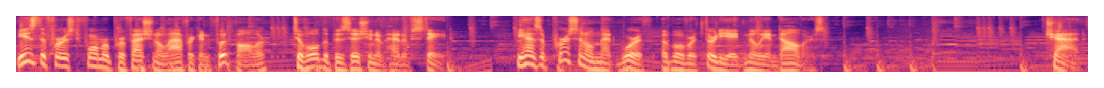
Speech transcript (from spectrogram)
He is the first former professional African footballer to hold the position of head of state. He has a personal net worth of over $38 million. Chad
